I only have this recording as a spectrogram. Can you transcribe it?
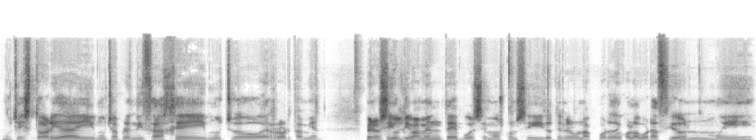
mucha historia y mucho aprendizaje y mucho error también. Pero sí, últimamente pues hemos conseguido tener un acuerdo de colaboración muy,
